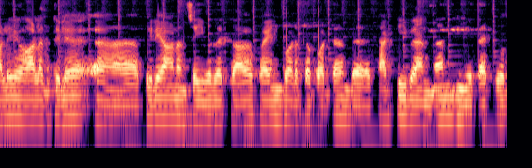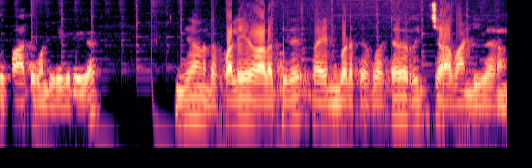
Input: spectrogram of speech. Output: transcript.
பழைய காலத்தில் பிரயாணம் செய்வதற்காக பயன்படுத்தப்பட்ட அந்த தட்டி வேன் தான் நீங்கள் தற்போது பார்த்து கொண்டிருக்கிறீர்கள். இதுதான் அந்த பழைய காலத்தில் பயன்படுத்தப்பட்ட ரிச்சா வண்டி வேன்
